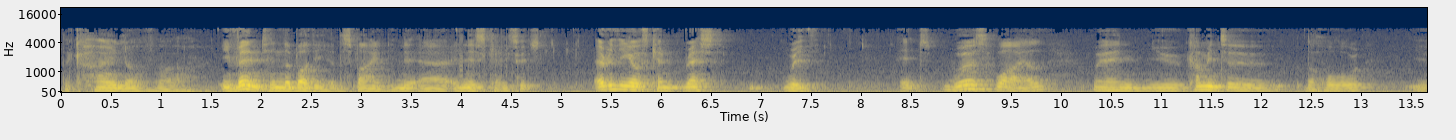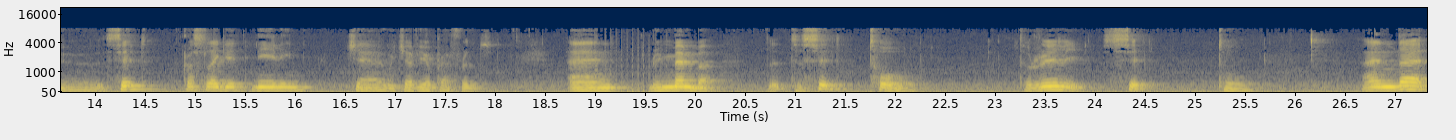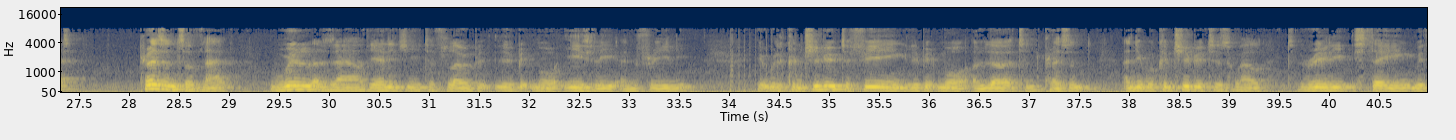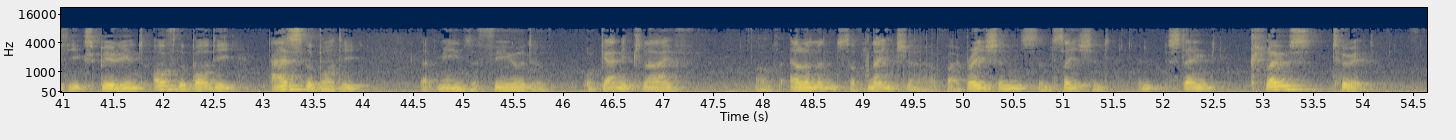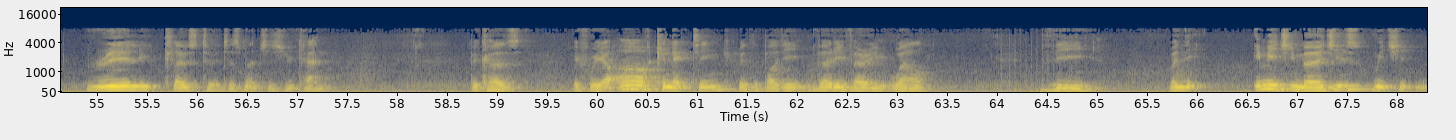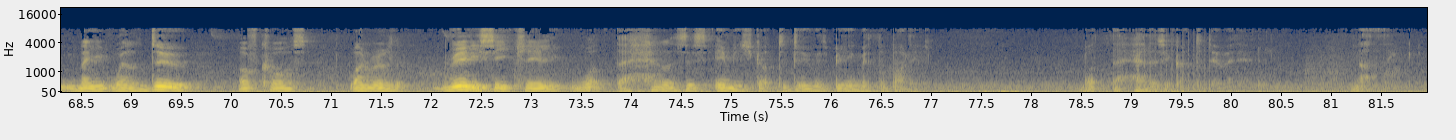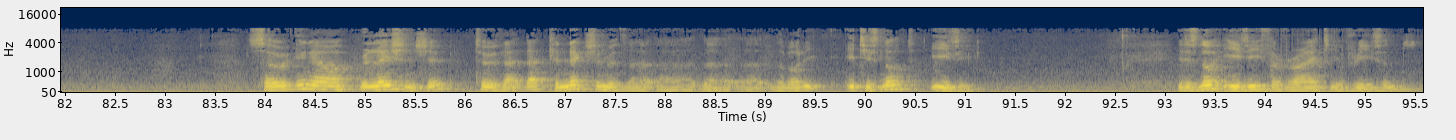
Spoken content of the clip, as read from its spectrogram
the kind of uh, event in the body, the spine, in, the, uh, in this case, which everything else can rest with. It's worthwhile when you come into the hall, you sit cross legged, kneeling, chair, whichever your preference, and remember that to sit tall, to really sit tall. And that presence of that will allow the energy to flow a little bit more easily and freely. It will contribute to feeling a little bit more alert and present, and it will contribute as well to really staying with the experience of the body as the body. That means a field of organic life, of elements, of nature, of vibrations, sensations, and staying close to it, really close to it as much as you can. Because if we are connecting with the body very, very well, the when the image emerges, which it may well do, of course, one will really see clearly what the hell has this image got to do with being with the body? What the hell has it got to do with it? Nothing. So, in our relationship to that, that connection with the, uh, the, uh, the body, it is not easy. It is not easy for a variety of reasons.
